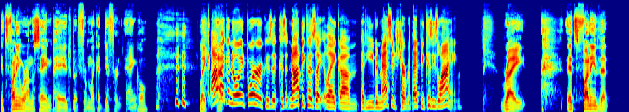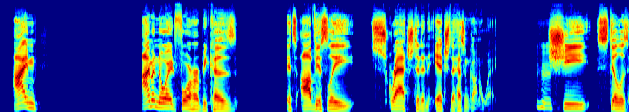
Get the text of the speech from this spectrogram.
It's funny we're on the same page, but from like a different angle. like I'm I- like annoyed for her because because not because like like um that he even messaged her, but that because he's lying. right. It's funny that I'm I'm annoyed for her because it's obviously scratched at an itch that hasn't gone away. Mhm. She still is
